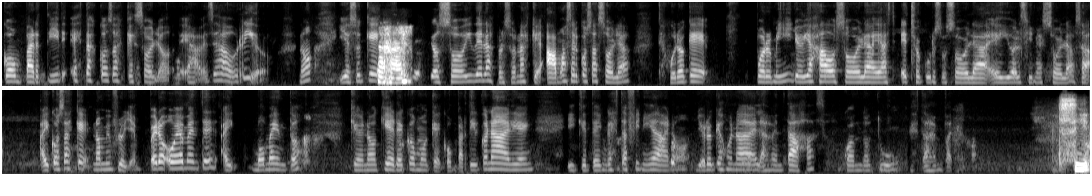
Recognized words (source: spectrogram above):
compartir estas cosas que solo es a veces aburrido. ¿No? Y eso que Ajá. yo soy de las personas que amo hacer cosas sola, te juro que por mí, yo he viajado sola, he hecho cursos sola, he ido al cine sola, o sea, hay cosas que no me influyen, pero obviamente hay momentos que uno quiere como que compartir con alguien y que tenga esta afinidad, ¿no? Yo creo que es una de las ventajas cuando tú estás en pareja. Sí,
